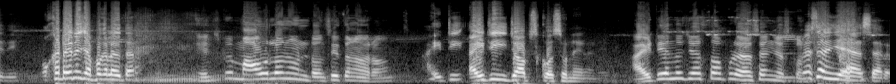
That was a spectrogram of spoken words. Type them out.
ఏది? ఒకటైనా చెప్పగలుగుతారా? ఎంచుకొని మా ఊర్లోనే ఉంటాం సీతానగరం. ఐటీ ఐటీ జాబ్స్ కోసం నేను. ఐటీ ఎందుకు చేస్తాం అప్పుడు వ్యవసాయం చేసుకుంటాం వ్యవసాయం చేస్తారు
